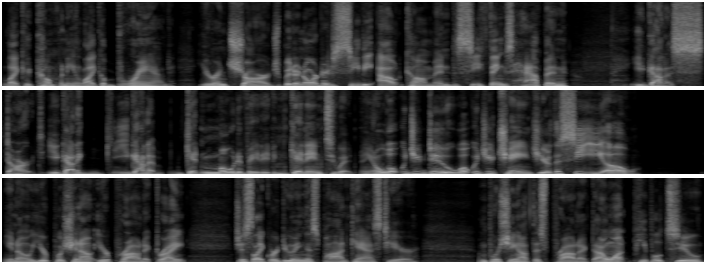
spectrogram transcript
like a company, like a brand. You're in charge. But in order to see the outcome and to see things happen, you got to start. You got to you got to get motivated and get into it. You know, what would you do? What would you change? You're the CEO. You know, you're pushing out your product, right? Just like we're doing this podcast here. I'm pushing out this product. I want people to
